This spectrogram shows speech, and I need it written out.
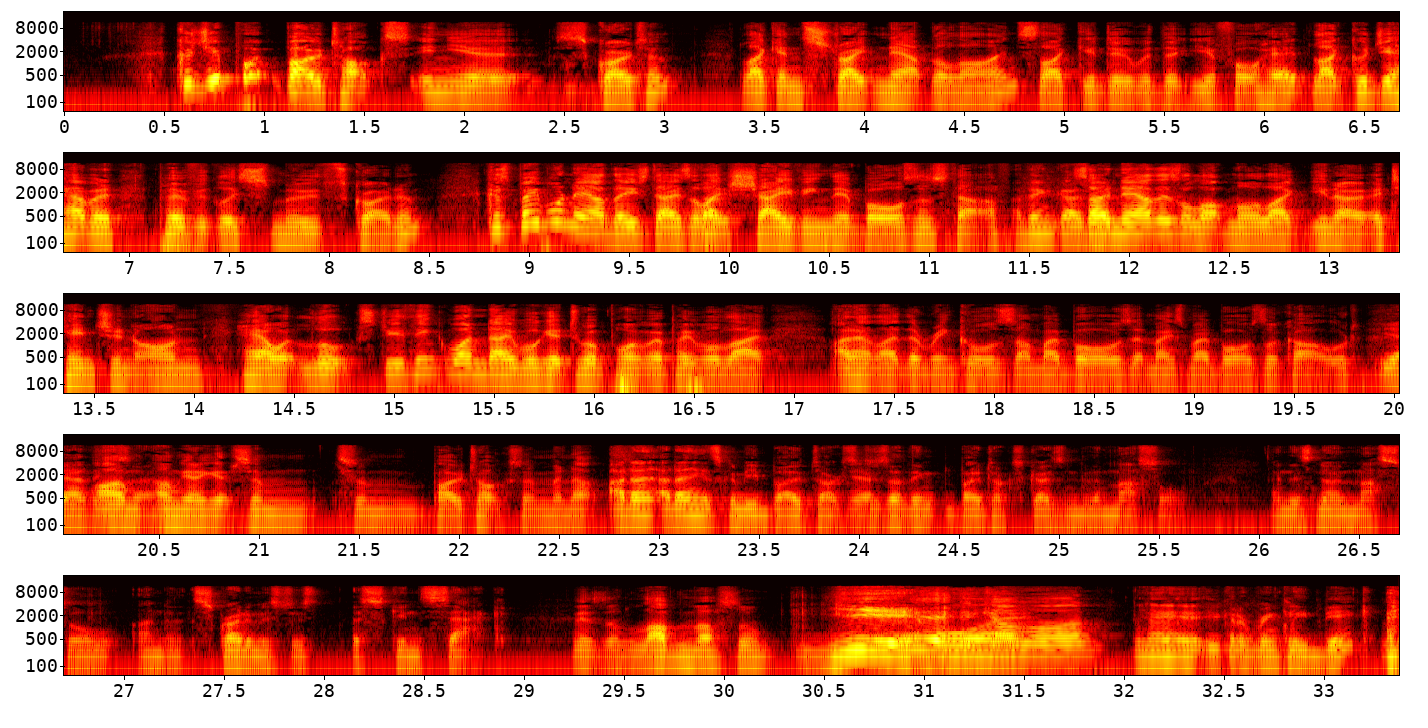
Could you put Botox in your scrotum? Like and straighten out the lines like you do with the, your forehead? Like could you have a perfectly smooth scrotum? Because people now these days are like shaving their balls and stuff. I think I so now there's a lot more like, you know, attention on how it looks. Do you think one day we'll get to a point where people are like, I don't like the wrinkles on my balls, it makes my balls look old. Yeah, I I'm, so. I'm gonna get some some Botox and my nuts. I don't, I don't think it's going to be Botox Yeah. because I think Botox goes into the muscle, and there's no muscle under scrotum is just a skin sac. There's a love muscle. Yeah, Yeah, come on. You've got a wrinkly dick.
